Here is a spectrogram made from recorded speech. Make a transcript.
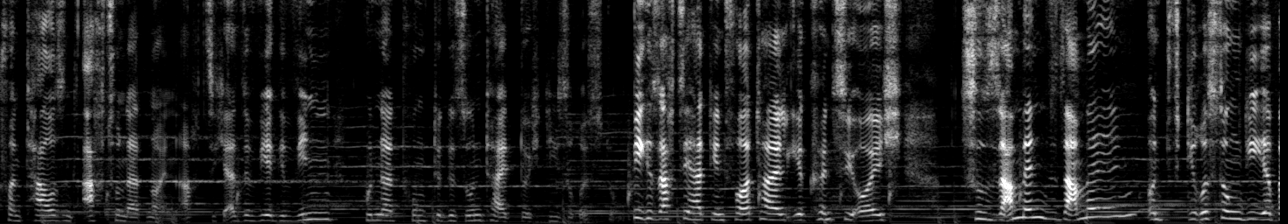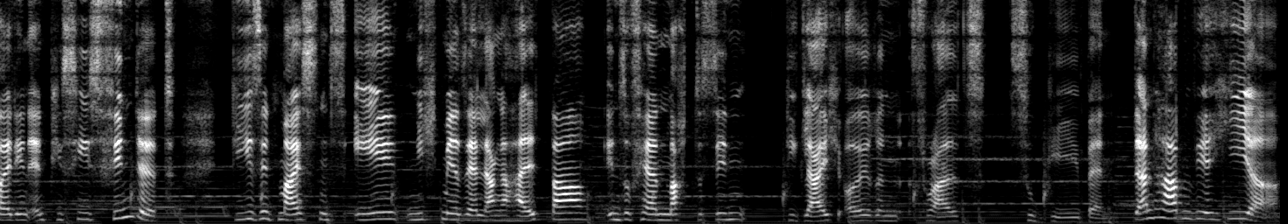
von 1889. Also wir gewinnen 100 Punkte Gesundheit durch diese Rüstung. Wie gesagt, sie hat den Vorteil, ihr könnt sie euch zusammensammeln und die Rüstungen, die ihr bei den NPCs findet, die sind meistens eh nicht mehr sehr lange haltbar. Insofern macht es Sinn, die gleich euren Thralls zu geben. Dann haben wir hier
